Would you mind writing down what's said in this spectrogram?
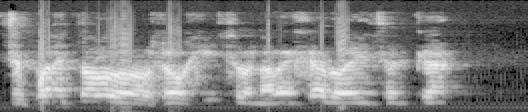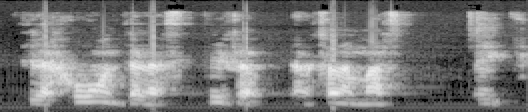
Se pone todo rojizo, naranjado ahí cerca la junta, las en la zona más seca.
